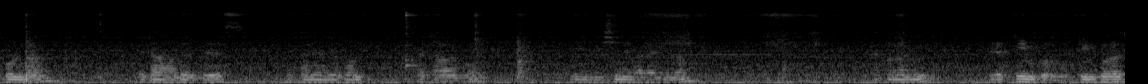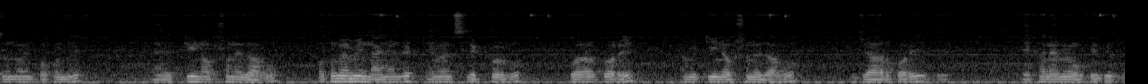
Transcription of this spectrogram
খুললাম এটা আমাদের বেস এখানে আমি এখন এটা আনব। এই মেশিনে লাগাই দিলাম। এখন আমি এটা টিন করব। টিন করার জন্য আমি প্রথমে টিন অপশনে যাব। প্রথমে আমি নাইন হান্ড্রেড এমএল সিলেক্ট করব। করার পরে আমি টিন অপশনে যাব। যাওয়ার পরে এখানে আমি ওকে দেবো।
